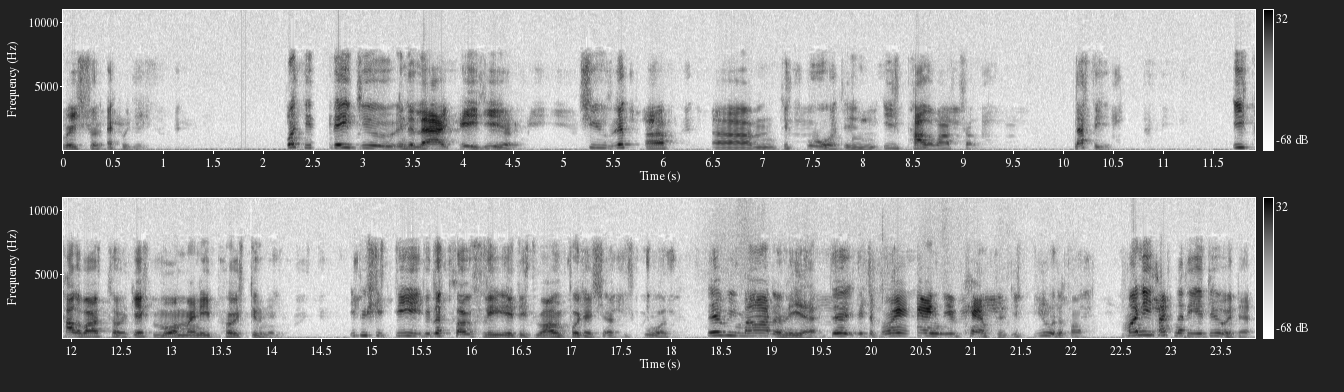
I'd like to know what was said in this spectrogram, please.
racial equity. What did they do in the last eight years to lift up um, the schools in East Palo Alto? Nothing. East Palo Alto gets more money per student. If you see, if you look closely at the drone footage of the schools, they're remodeling it. They're, it's a brand new campus. It's beautiful. Money has nothing to do with it.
